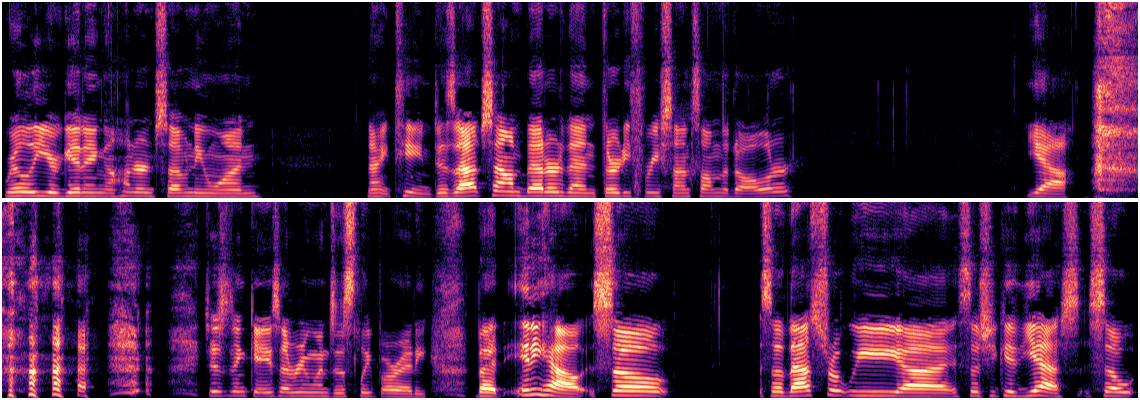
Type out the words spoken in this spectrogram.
really you're getting 171.19. Does that sound better than 33 cents on the dollar? Yeah. Just in case everyone's asleep already. But anyhow, so so that's what we uh, so she could yes so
